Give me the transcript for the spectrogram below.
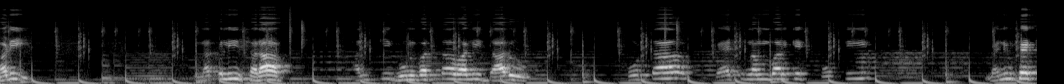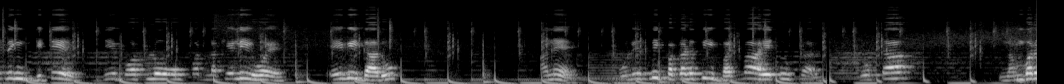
મળી નકલી શરાબ, હલકી ગુણવત્તા વાળી દારૂ, ખોટા બેચ નંબર કે ખોટી મેન્યુફેક્ચરિંગ ડિટેલ જે બોટલો ઉપર લખેલી હોય એવી દારૂ અને પોલીસની પકડથી બચવા હેતુસર ખોટા નંબર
